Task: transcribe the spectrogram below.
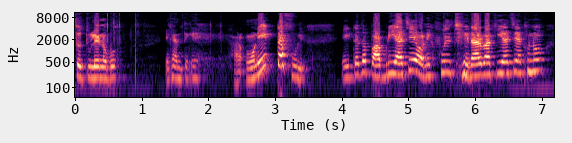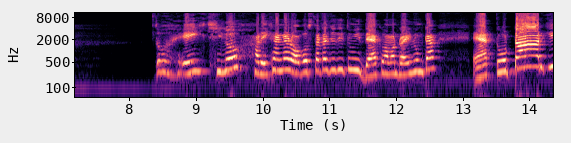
তো তুলে নেব এখান থেকে। আর অনেকটা ফুল। এইটা তো পাবড়ি আছে, অনেক ফুল ছেঁড়ার বাকি আছে এখনও। তো এই ছিল। আর এখানের অবস্থাটা যদি তুমি দেখো আমার ড্রয়িং রুমটা এতটা আর কি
